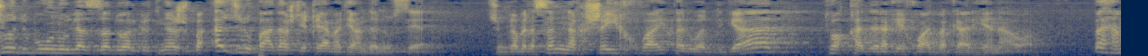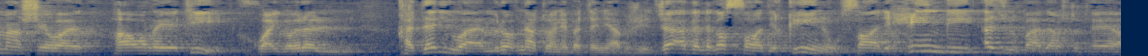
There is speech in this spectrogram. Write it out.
جودبونو لزد ورقت نجب أجر باداش قيامتي عند نوسيه چونکە بەلەسەر نەخشەی خوای پەروەردگار تۆ قەدەرەکەی خوات بەکارهێناوە بە هەمان شێوە هاوڕێتی خوای گەورە قەدەری وایە مرۆڤ ناتوانێت بەتەنیا بژێت جا ئەگەر لەگەڵ سادقین و صالحین بی ئەجر و پاداشتت هەیە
